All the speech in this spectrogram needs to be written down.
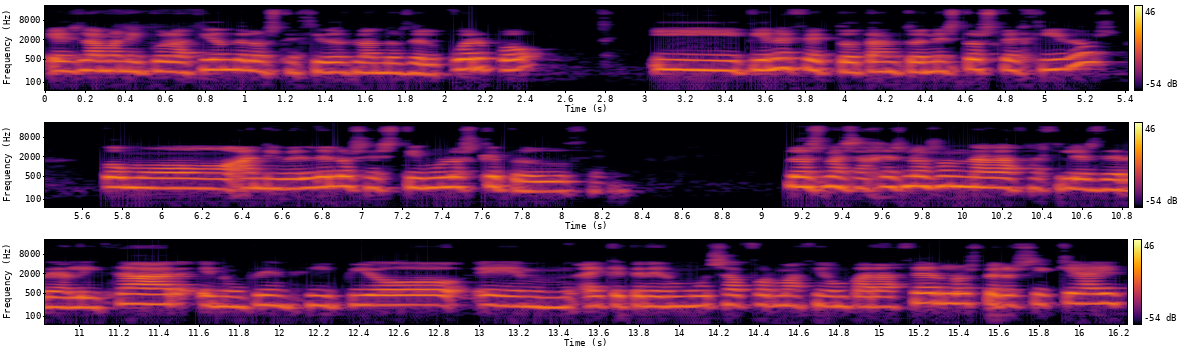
es la manipulación de los tejidos blandos del cuerpo y tiene efecto tanto en estos tejidos como a nivel de los estímulos que producen. Los masajes no son nada fáciles de realizar, en un principio em, hay que tener mucha formación para hacerlos, pero sí que hay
